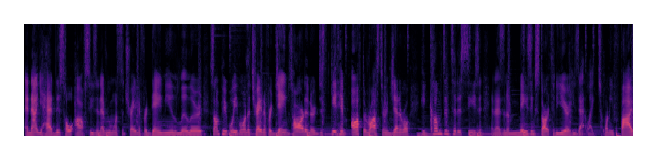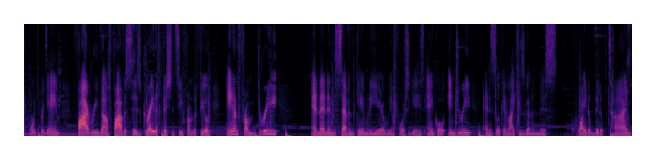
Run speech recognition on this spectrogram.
And now you had this whole offseason. Everyone wants to trade him for Damian Lillard. Some people even want to trade him for James Harden or just get him off the roster in general. He comes into this season and has an amazing start to the year. He's at like 25 points per game, five rebounds, five assists, great efficiency from the field and from three. And then in the seventh game of the year, we unfortunately get his ankle injury, and it's looking like he's going to miss quite a bit of time.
